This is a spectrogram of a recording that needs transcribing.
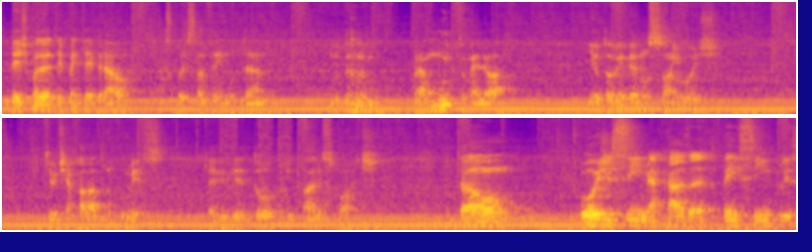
E desde quando eu entrei pra Integral, as coisas só vêm mudando, mudando pra muito melhor. E eu tô vivendo um sonho hoje, que eu tinha falado no começo, que é viver do e para o esporte. Então, hoje sim, minha casa é bem simples,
